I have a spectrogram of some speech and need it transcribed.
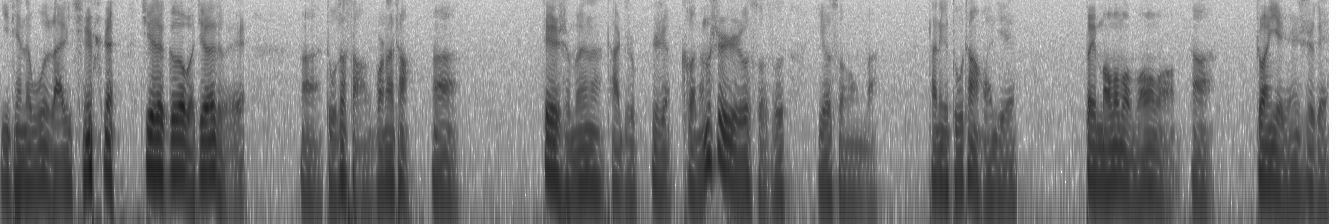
一天他屋里来了一群人，撅他胳膊，撅他腿，啊，堵他嗓子，不让他唱，啊，这是什么呢？他就是日，可能是日有所思，夜有所梦吧。他那个独唱环节，被某某某某某某啊，专业人士给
